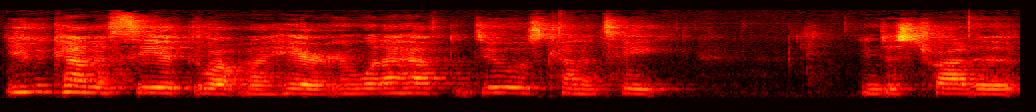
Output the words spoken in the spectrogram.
you can kind of see it throughout my hair. And what I have to do is kind of take and just try to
